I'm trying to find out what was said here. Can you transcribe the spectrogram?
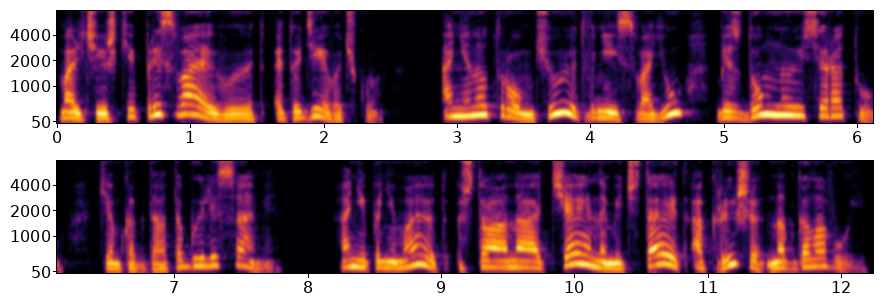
мальчишки присваивают эту девочку. Они нутром чуют в ней свою бездомную сироту, кем когда-то были сами. Они понимают, что она отчаянно мечтает о крыше над головой.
